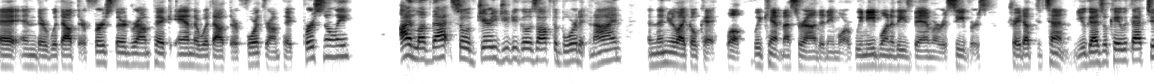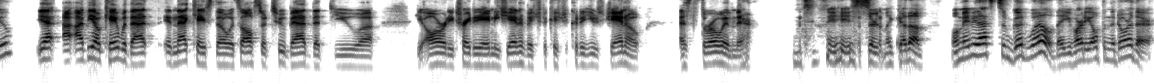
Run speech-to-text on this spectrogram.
and they're without their first third round pick and they're without their fourth round pick. Personally, I love that. So if Jerry Jeudy goes off the board at nine, and then you're like, okay, well we can't mess around anymore. We need one of these Bama receivers. Trade up to ten. You guys okay with that too? Yeah, I, I'd be okay with that. In that case, though, it's also too bad that you uh, you already traded Andy Janovich because you could have used Jano as the throw in there. he certainly could have. Well, maybe that's some goodwill that you've already opened the door there.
